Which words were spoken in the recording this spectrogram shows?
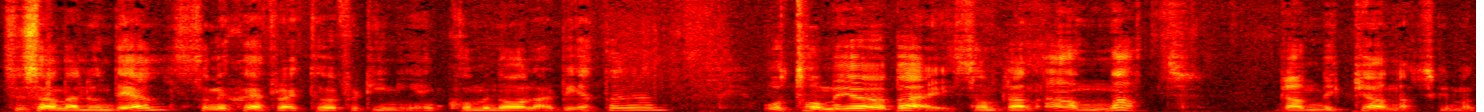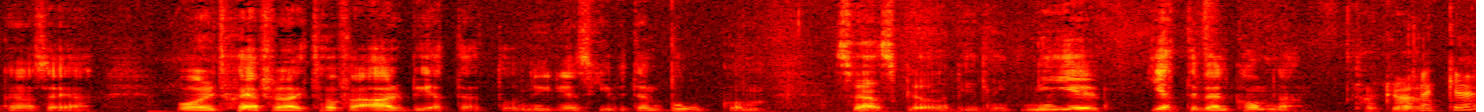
Susanna Lundell som är chefredaktör för tidningen Kommunalarbetaren och Tommy Öberg som bland annat, bland mycket annat skulle man kunna säga, varit chefredaktör för Arbetet och nyligen skrivit en bok om svensk lönebildning. Ni är jättevälkomna. Tackar. Tackar.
